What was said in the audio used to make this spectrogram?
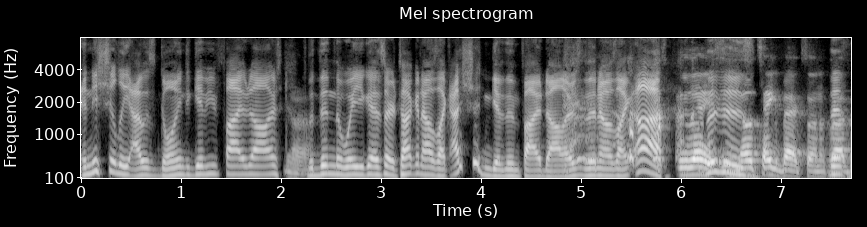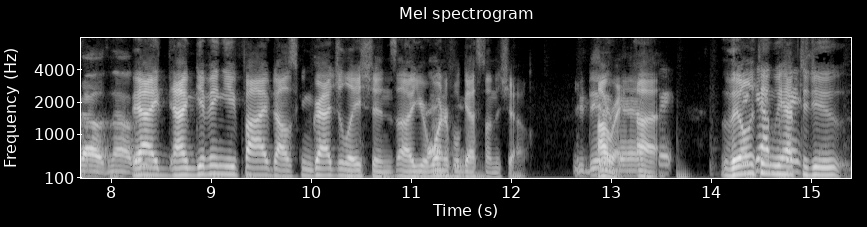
initially I was going to give you five dollars, Uh. but then the way you guys started talking, I was like I shouldn't give them five dollars. Then I was like ah This is- no takebacks on the five dollars now. yeah. I, I'm giving you five dollars. Congratulations, uh, you're a Thank wonderful you. guest on the show. You did All right. man. Uh, Great. the only thing we have to do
